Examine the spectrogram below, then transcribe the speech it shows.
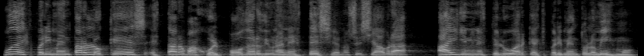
pude experimentar lo que es estar bajo el poder de una anestesia. No sé si habrá alguien en este lugar que experimentó lo mismo.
